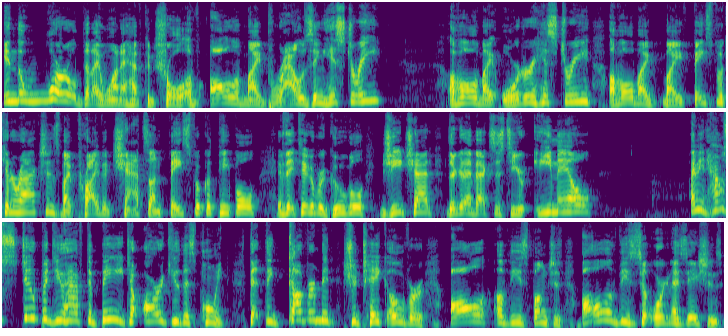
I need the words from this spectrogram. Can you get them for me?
in the world that I want to have control of all of my browsing history, of all of my order history, of all my, my Facebook interactions, my private chats on Facebook with people. If they take over Google, GChat, they're going to have access to your email. I mean, how stupid do you have to be to argue this point that the government should take over all of these functions, all of these organizations,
